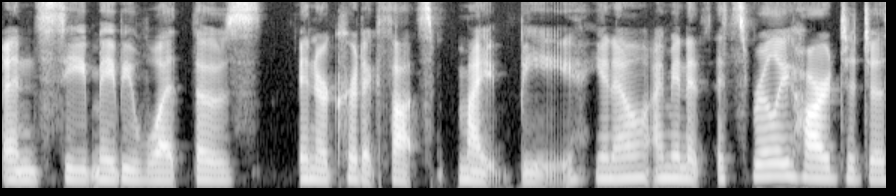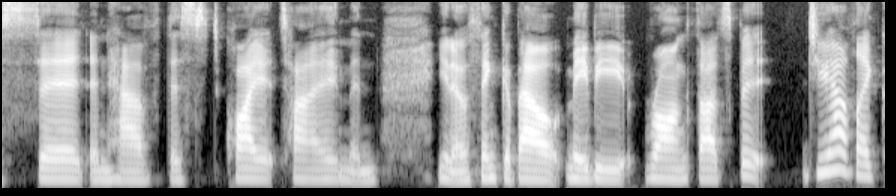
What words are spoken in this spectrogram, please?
and see maybe what those inner critic thoughts might be you know? I mean it's it's really hard to just sit and have this quiet time and you know think about maybe wrong thoughts but do you have like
